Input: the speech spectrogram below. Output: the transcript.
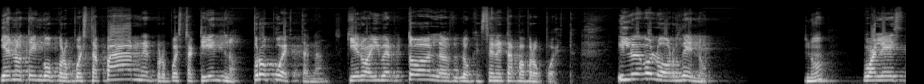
Ya no tengo propuesta partner, propuesta cliente, no, propuesta nada Quiero ahí ver todo lo, que está en etapa propuesta. Y luego lo ordeno, ¿no? ¿Cuál es?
